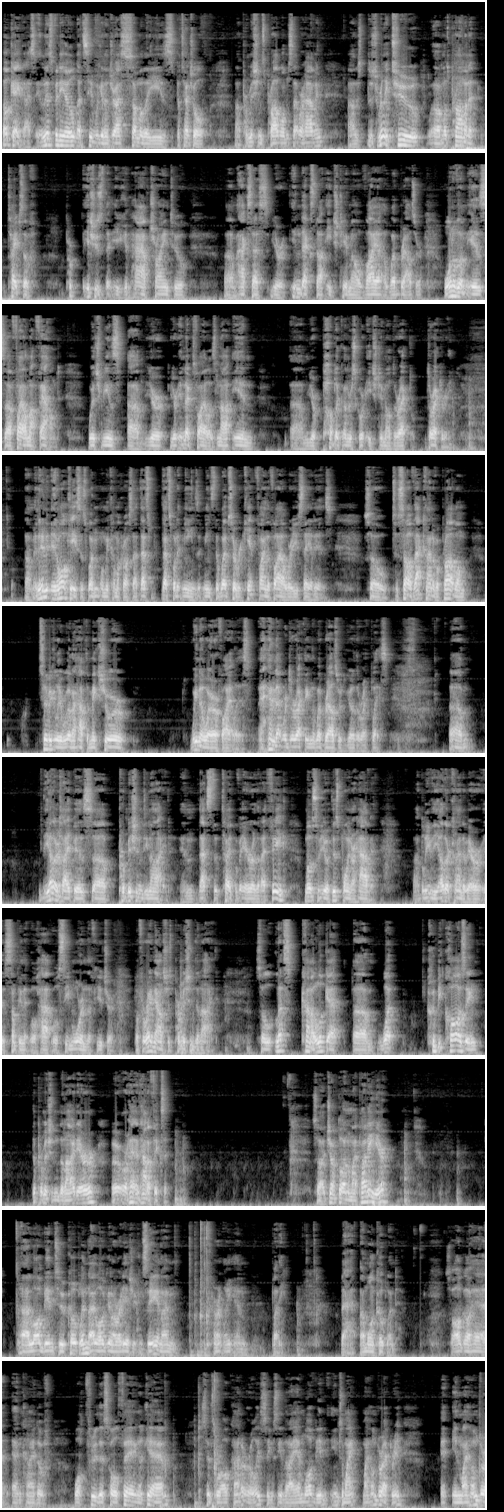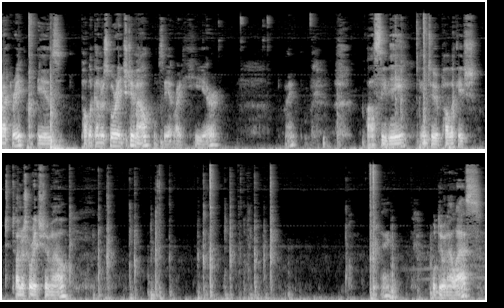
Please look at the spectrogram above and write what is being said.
Okay, guys, in this video, let's see if we can address some of these potential uh, permissions problems that we're having. Uh, there's, there's, really two uh, most prominent types of issues that you can have trying to um, access your index.html via a web browser. One of them is uh, file not found, which means um, your your index file is not in um, your public underscore HTML direct, directory. Um, and in, in all cases, when, when we come across that, that's that's what it means. It means the web server can't find the file where you say it is. So to solve that kind of a problem, typically we're going to have to make sure we know where our file is and that we're directing the web browser to go to the right place. Um, the other type is uh, permission denied, and that's the type of error that I think most of you at this point are having. I believe the other kind of error is something that we'll have we'll see more in the future. But for right now, it's just permission denied. So let's kind of look at um, what could be causing the permission denied error or, or and how to fix it. So I jumped onto my PuTTY here. I logged into Copeland. I logged in already, as you can see, and I'm currently in PuTTY. That I'm on Copeland. So I'll go ahead and kind of walk through this whole thing again, since we're all kind of early. So you see that I am logged in into my, my home directory. In my home directory is public underscore HTML. See it right here. Right. I'll cd into public H underscore HTML. Okay. We'll do an ls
